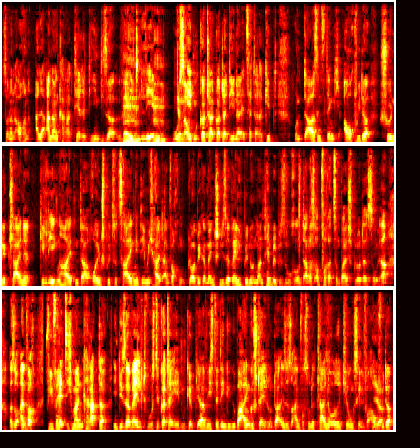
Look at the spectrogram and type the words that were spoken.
sondern auch an alle anderen Charaktere, die in dieser Welt leben, wo genau. es eben Götter, Götterdiener etc. gibt. Und da sind es, denke ich, auch wieder schöne kleine Gelegenheiten, da Rollenspiel zu zeigen, indem ich halt einfach ein gläubiger Mensch in dieser Welt bin und mal einen Tempel besuche und da was opfere zum Beispiel oder so. Ja, also einfach, wie verhält sich mein Charakter in dieser Welt, wo es die Götter eben gibt? Ja, wie ist der dem gegenüber eingestellt? Und da ist es einfach so eine kleine Orientierungshilfe, auch Ja. wieder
